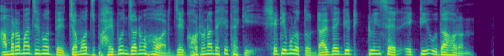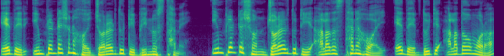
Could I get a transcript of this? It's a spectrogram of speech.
আমরা মাঝে মধ্যে যমজ ভাইবোন জন্ম হওয়ার যে ঘটনা দেখে থাকি, সেটি মূলত ডাইজাইগোটিক টুইন্সের একটি উদাহরণ। এদের ইমপ্ল্যান্টেশন হয় জ্বরের দুটি ভিন্ন স্থানে। ইমপ্ল্যান্টেশন জ্বরের দুটি আলাদা স্থানে হওয়ায় এদের দুইটি আলাদা অমরা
